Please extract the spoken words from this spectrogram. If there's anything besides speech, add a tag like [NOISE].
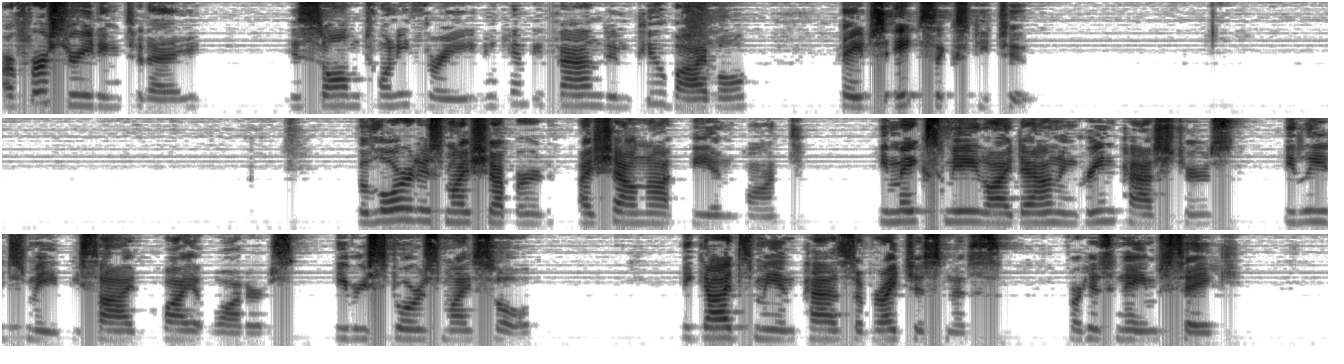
Our first reading today is Psalm 23 and can be found in Pew Bible, page 862. The Lord is my shepherd, I shall not be in want. He makes me lie down in green pastures. He leads me beside quiet waters. He restores my soul. He guides me in paths of righteousness for his name's sake.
